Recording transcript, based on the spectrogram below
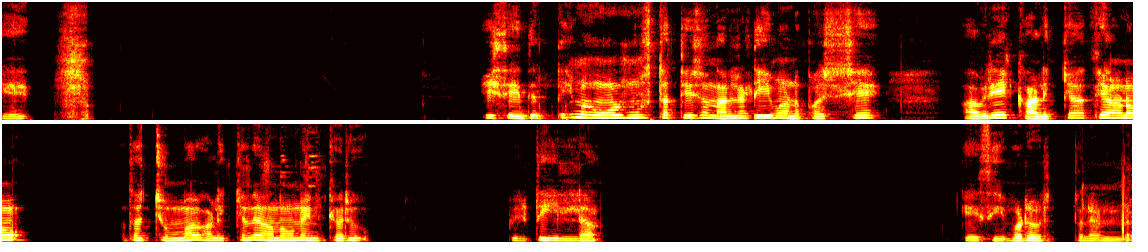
ഓക്കെ. ഈ എതിർ ടീം ഓൾമോസ്റ്റ് അത്യാവശ്യം നല്ല ടീമാണ് പക്ഷേ അവരെ കളിക്കാത്തയാണോ അതോ ചുമ്മാ കളിക്കുന്നതാണോ എന്ന് എനിക്കൊരു പിടിയില്ല. കേസ് ഇവിടെ ഒരുത്തനുണ്ട്.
